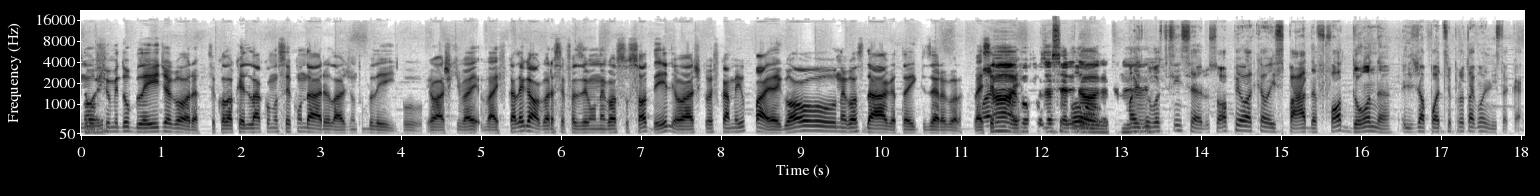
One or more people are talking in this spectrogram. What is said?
no filme do Blade agora. Você coloca ele lá como secundário lá, junto com o Blade. Tipo, eu acho que vai, vai ficar legal. Agora, você fazer um negócio só dele, eu acho que vai ficar meio pai. É igual o negócio da Agatha aí que fizeram agora. Vai ser. Ah, eu vou fazer a série Da Agatha, né? Mas eu vou ser sincero, só pela aquela espada fodona, ele já pode ser protagonista, cara.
